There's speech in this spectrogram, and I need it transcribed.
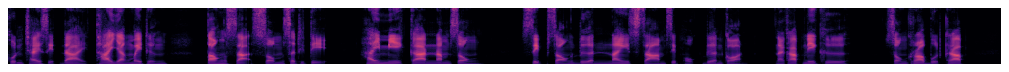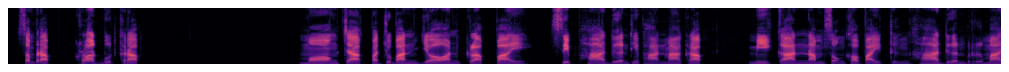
คุณใช้สิทธิ์ได้ ถ้ายังไม่ถึงต้องสะสมสถิติ ให้มีการนำส่ง 12 เดือนใน 36 เดือนก่อนนะครับ นี่คือสงเคราะห์บุตรครับสำหรับ คลอดบุตรครับ มองจากปัจจุบันย้อนกลับไป 15 เดือนที่ผ่านมาครับ มีการนำส่งเข้าไปถึง 5 เดือนหรือไม่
